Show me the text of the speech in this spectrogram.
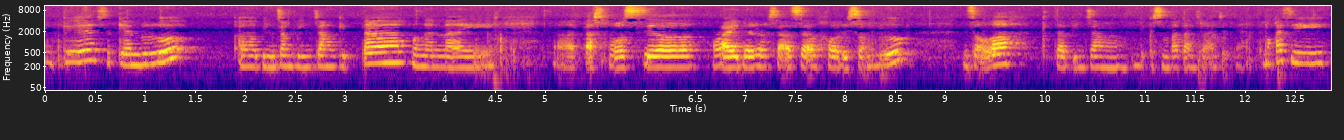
Oke, sekian dulu eh, bincang-bincang uh, kita mengenai komunitas fosil rider sel-sel horizon dulu. Insya Allah kita bincang di kesempatan selanjutnya. Terima kasih.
